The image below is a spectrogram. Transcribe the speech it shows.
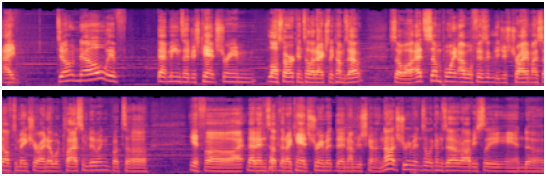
I don't know if that means I just can't stream Lost Ark until it actually comes out. So uh, at some point, I will physically just try it myself to make sure I know what class I'm doing. But uh, if uh, I- that ends up that I can't stream it, then I'm just gonna not stream it until it comes out, obviously, and uh,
